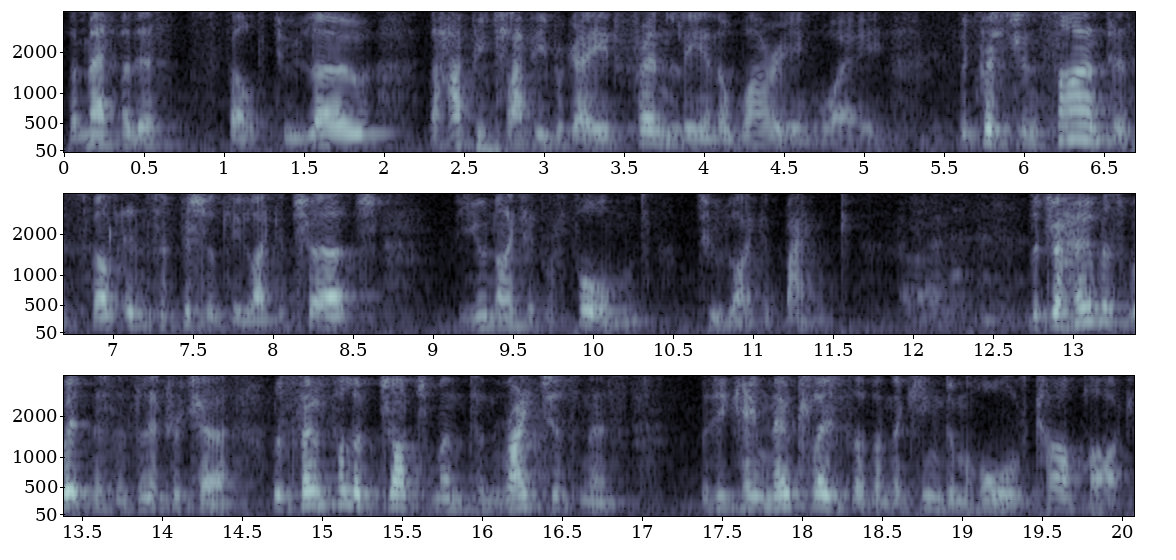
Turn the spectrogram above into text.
The Methodists felt too low, the Happy Clappy Brigade friendly in a worrying way, the Christian Scientists felt insufficiently like a church, the United Reformed too like a bank. The Jehovah's Witnesses literature was so full of judgment and righteousness that he came no closer than the Kingdom Hall's car park.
